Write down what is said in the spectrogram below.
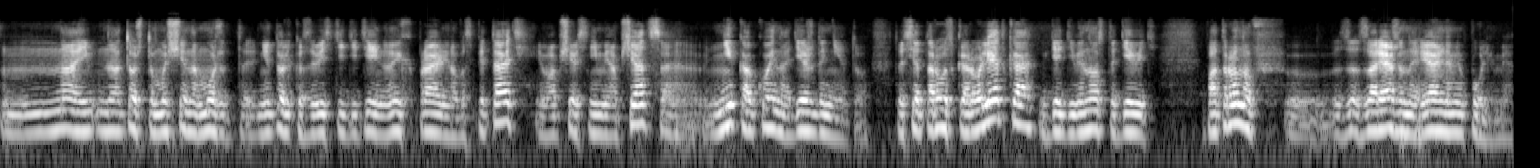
на, на то, что мужчина может не только завести детей, но их правильно воспитать и вообще с ними общаться, никакой надежды нету. То есть это русская рулетка, где 99 патронов э, заряжены реальными пулями.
